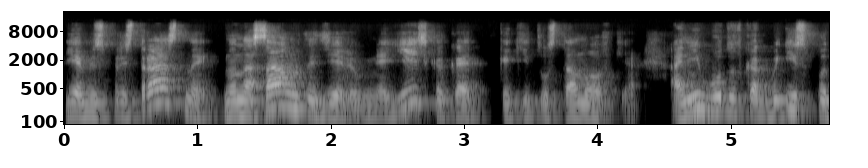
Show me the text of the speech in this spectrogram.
я беспристрастный, но на самом-то деле у меня есть какие-то установки, они будут как бы из-под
